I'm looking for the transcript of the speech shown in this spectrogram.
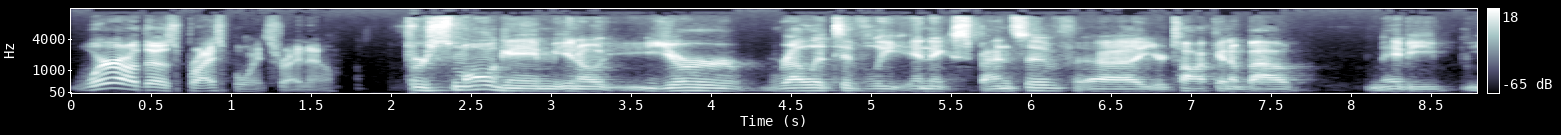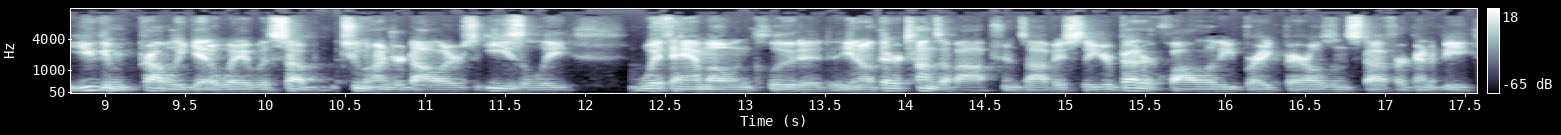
where are those price points right now? For small game, you know, you're relatively inexpensive. Uh, you're talking about maybe you can probably get away with sub $200 easily with ammo included. You know, there are tons of options. Obviously, your better quality break barrels and stuff are going to be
